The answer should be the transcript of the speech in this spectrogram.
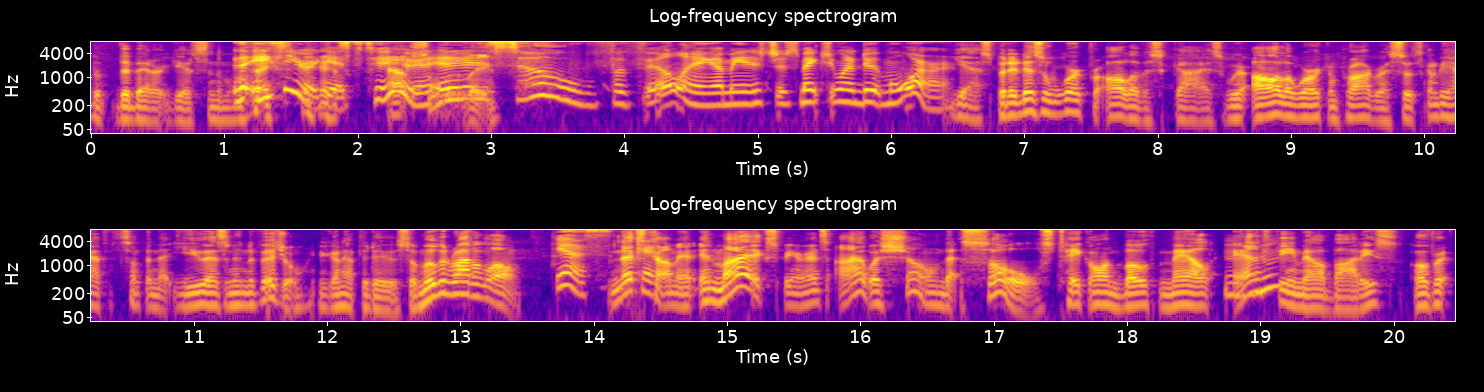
the, the better it gets, and the more The it easier it gets too. And it Absolutely. is so fulfilling. I mean, it just makes you want to do it more. Yes, but it is a work for all of us, guys. We're all a work in progress, so it's going to be have something that you, as an individual, you're going to have to do. So moving right along. Yes. Next Okay. comment. In my experience, I was shown that souls take on both male Mm-hmm. and female bodies over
